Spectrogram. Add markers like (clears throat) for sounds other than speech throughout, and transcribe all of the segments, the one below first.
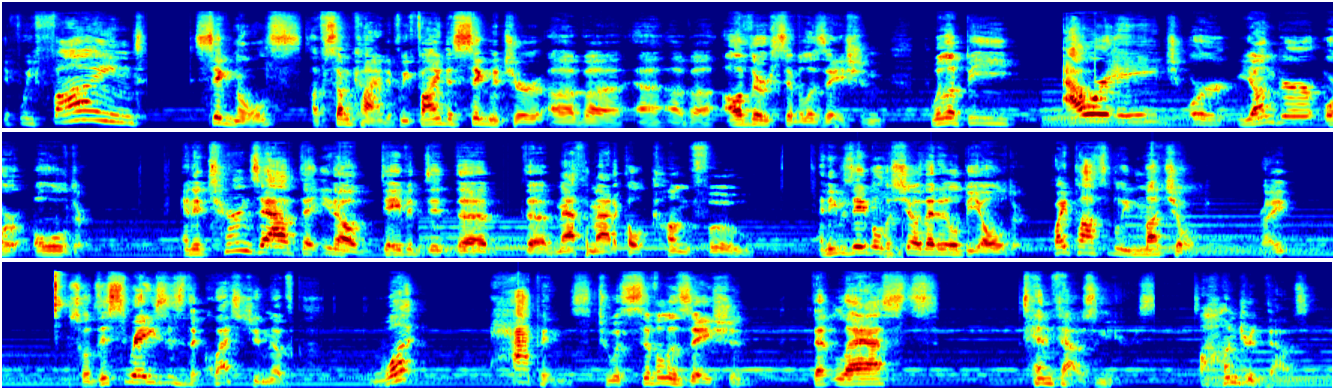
if we find signals of some kind, if we find a signature of a, uh, of a other civilization, will it be our age or younger or older? And it turns out that you know David did the the mathematical kung fu, and he was able to show that it'll be older, quite possibly much older, right? So this raises the question of what happens to a civilization that lasts ten thousand years, hundred thousand years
